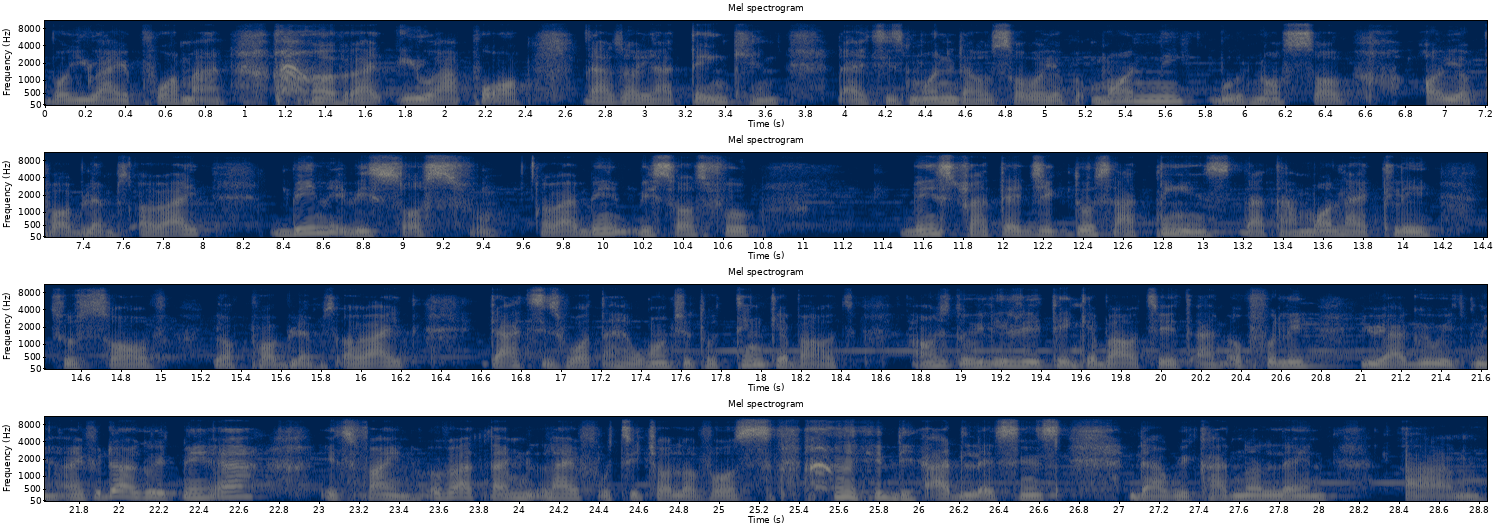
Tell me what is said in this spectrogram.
but you are a poor man. all right, you are poor. That's what you are thinking. That it is money that will solve all your money will not solve all your problems. All right, being resourceful. All right, being resourceful being strategic those are things that are more likely to solve your problems all right that is what i want you to think about i want you to really really think about it and hopefully you agree with me and if you don't agree with me yeah it's fine over time life will teach all of us the hard lessons that we cannot learn um,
